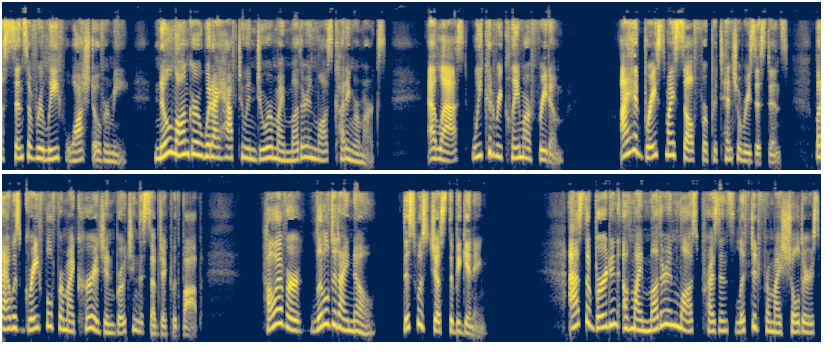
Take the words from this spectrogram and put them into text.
a sense of relief washed over me. No longer would I have to endure my mother in law's cutting remarks. At last, we could reclaim our freedom. I had braced myself for potential resistance, but I was grateful for my courage in broaching the subject with Bob. However, little did I know, this was just the beginning. As the burden of my mother in law's presence lifted from my shoulders,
